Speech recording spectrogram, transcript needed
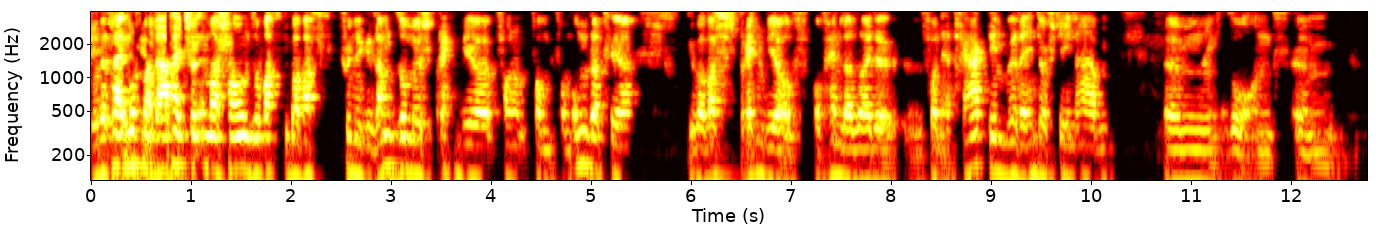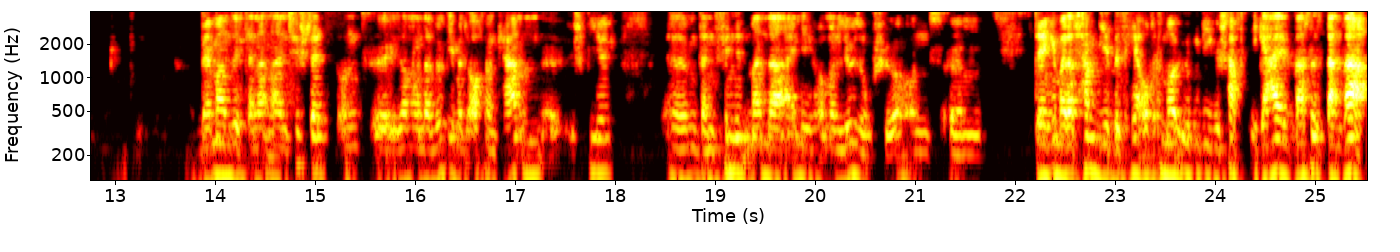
So, deshalb muss man da halt schon immer schauen, so was, über was für eine Gesamtsumme sprechen wir vom, vom, vom Umsatz her, über was sprechen wir auf, auf Händlerseite von Ertrag, den wir dahinter stehen haben. Ähm, so, und ähm, wenn man sich dann an einen Tisch setzt und äh, ich sag mal, dann wirklich mit offenen Karten äh, spielt, ähm, dann findet man da eigentlich auch immer eine Lösung für. Und ähm, ich denke mal, das haben wir bisher auch immer irgendwie geschafft, egal was es dann war.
